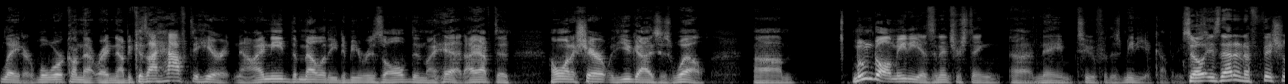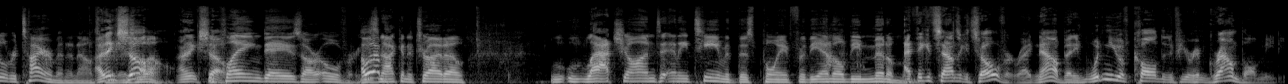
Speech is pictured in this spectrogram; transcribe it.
later. We'll work on that right now because I have to hear it now. I need the melody to be resolved in my head. I have to. I want to share it with you guys as well. Um, Moonball Media is an interesting uh, name too for this media company. So is that an official retirement announcement? I think so. well? I think so. The playing days are over. He's Oh, not going to try to l- latch on to any team at this point for the MLB minimum. I think it sounds like it's over right now, Betty. Wouldn't you have called it if you were him Ground Ball Media?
